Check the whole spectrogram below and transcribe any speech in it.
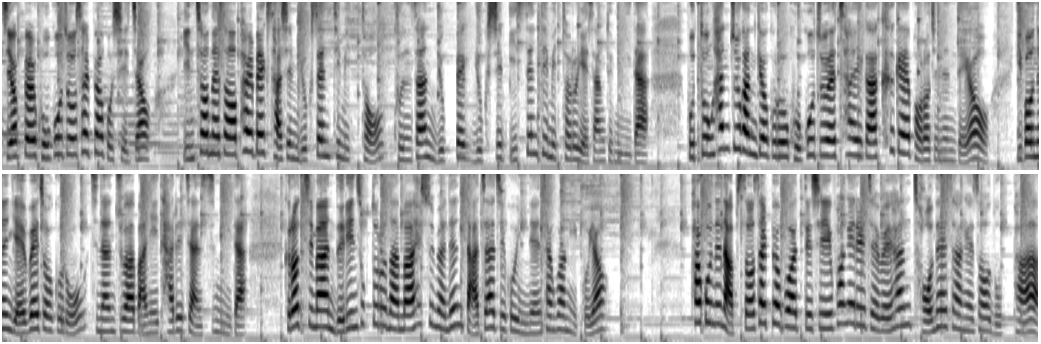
지역별 고고조 살펴보시죠. 인천에서 846cm, 군산 662cm로 예상됩니다. 보통 한 주 간격으로 고고조의 차이가 크게 벌어지는데요. 이번은 예외적으로 지난주와 많이 다르지 않습니다. 그렇지만 느린 속도로나마 해수면은 낮아지고 있는 상황이고요. 파고는 앞서 살펴보았듯이 황해를 제외한 전 해상에서 높아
